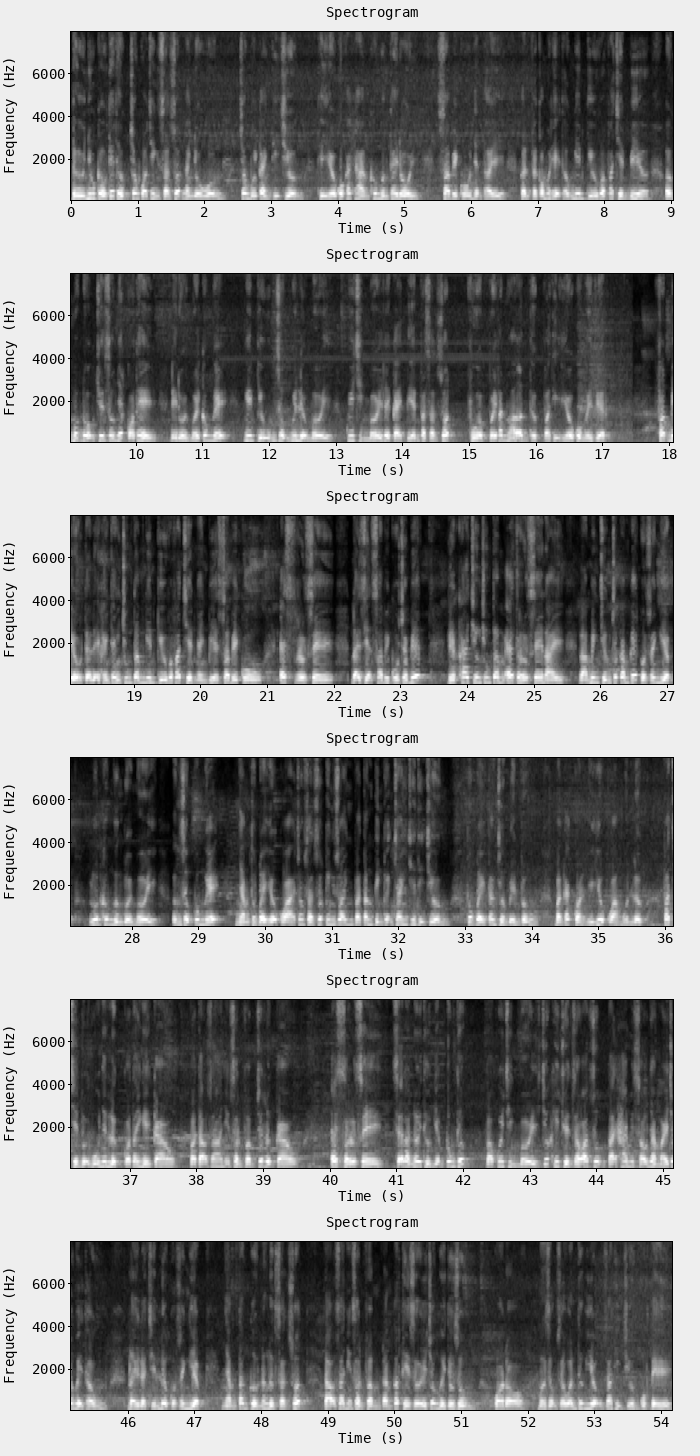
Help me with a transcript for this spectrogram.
Từ nhu cầu thiết thực trong quá trình sản xuất ngành đồ uống, trong bối cảnh thị trường, thị hiếu của khách hàng không ngừng thay đổi, Sabeco nhận thấy cần phải có một hệ thống nghiên cứu và phát triển bia ở mức độ chuyên sâu nhất có thể để đổi mới công nghệ, nghiên cứu ứng dụng nguyên liệu mới, quy trình mới để cải tiến và sản xuất phù hợp với văn hóa ẩm thực và thị hiếu của người Việt. Phát biểu tại lễ khánh thành Trung tâm Nghiên cứu và Phát triển ngành bia Sabeco SRC, đại diện Sabeco cho biết, việc khai trương trung tâm SRC này là minh chứng cho cam kết của doanh nghiệp luôn không ngừng đổi mới, ứng dụng công nghệ nhằm thúc đẩy hiệu quả trong sản xuất kinh doanh và tăng tính cạnh tranh trên thị trường, thúc đẩy tăng trưởng bền vững bằng cách quản lý hiệu quả nguồn lực, phát triển đội ngũ nhân lực có tay nghề cao và tạo ra những sản phẩm chất lượng cao. SRC sẽ là nơi thử nghiệm công thức và quy trình mới trước khi chuyển giao áp dụng tại 26 nhà máy trong hệ thống. Đây là chiến lược của doanh nghiệp nhằm tăng cường năng lực sản xuất, tạo ra những sản phẩm đẳng cấp thế giới cho người tiêu dùng, qua đó mở rộng dấu ấn thương hiệu ra thị trường quốc tế.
